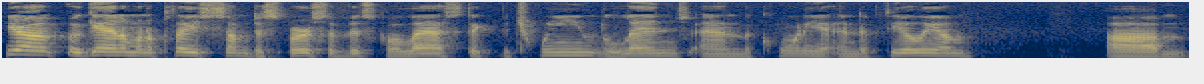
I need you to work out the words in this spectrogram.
Here again, I'm going to place some dispersive viscoelastic between the lens and the cornea endothelium. Um,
